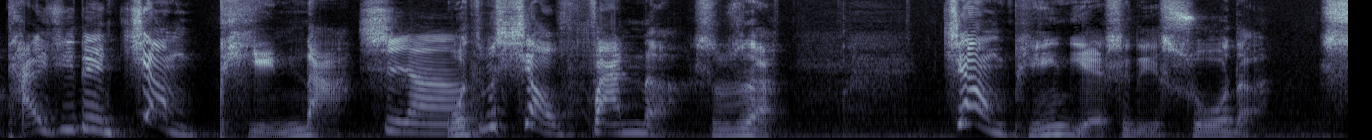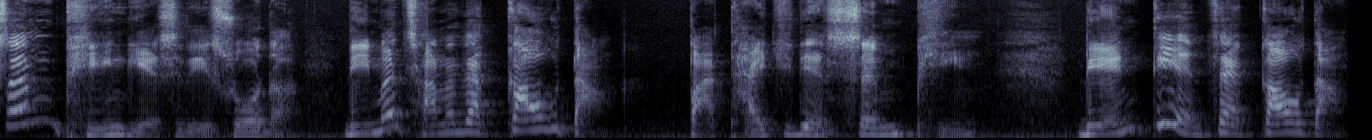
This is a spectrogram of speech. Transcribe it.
台积电降频呐，是啊，我这不笑翻了，是不是？降频也是你说的，升频也是你说的。你们常常在高档把台积电升频，联电在高档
